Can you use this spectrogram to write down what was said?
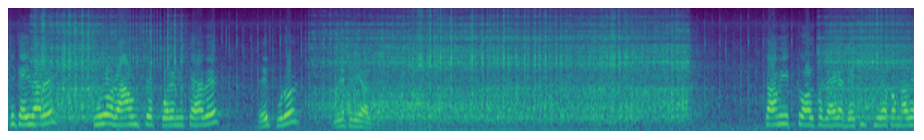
ঠিক এইভাবে পুরো রাউন্ড শেপ করে নিতে হবে এই পুরো মেটেরিয়ালটা তো আমি একটু অল্প জায়গা দেখি কীরকমভাবে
